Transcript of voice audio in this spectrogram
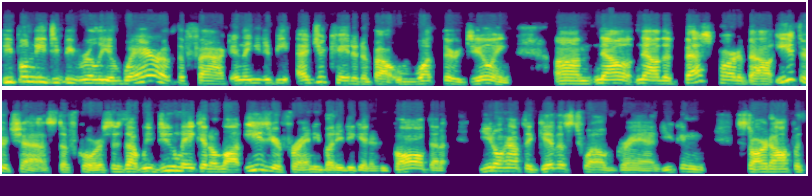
people need to be really aware of the fact and they need to be educated about what they're doing. Um, now now the best part about ether chest of course is that we do make it a lot easier for anybody to get involved that you don't have to give us 12 grand. You can start off with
